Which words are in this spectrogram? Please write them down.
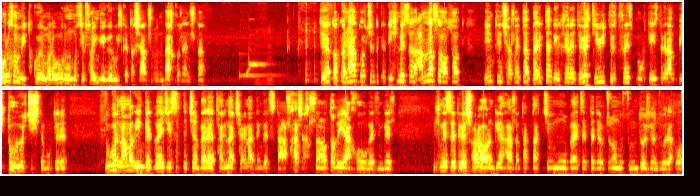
өөрийнхөө мэдхгүй юмар өөр хүмүүсийг соён гэгэрүүлэх гэдэг шаардлага юу байхгүй л байна л да. Тэгээд одоо наад бол чинь тэгээд эхнээсээ амнаасаа болоод энэ тэнд шалгагдаад баригдаад ирэхээр тэгэл Twitter, Facebook, Instagram битүү уйлж штэ бүгдээрээ. Зүгээр намайг ингэж байж исэн чинь барай тагнаа чагнаад ингэж та алхаа шахлаа. Одоо би яах вэ гэж ингээл эхнээсээ тэгэл шороо оронгийн хаалга тавтаач юм уу байцагдаад явж байгаа хүмүүс зөндөөл байна зүгээр яг уу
